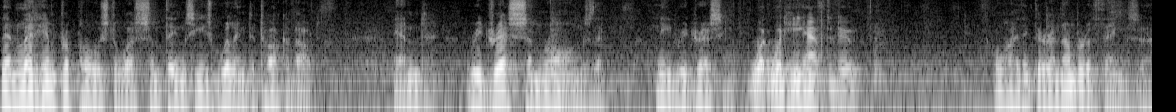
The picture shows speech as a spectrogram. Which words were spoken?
then let him propose to us some things he's willing to talk about and redress some wrongs that need redressing. What would he have to do? Oh, I think there are a number of things. Uh,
